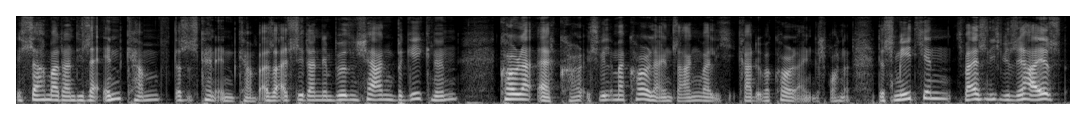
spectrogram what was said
ich sag mal dann dieser Endkampf, das ist kein Endkampf. Also als sie dann den bösen Schergen begegnen, Coraline, äh, Cor ich will immer Coraline sagen, weil ich gerade über Coraline gesprochen habe. Das Mädchen, ich weiß nicht, wie sie heißt,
